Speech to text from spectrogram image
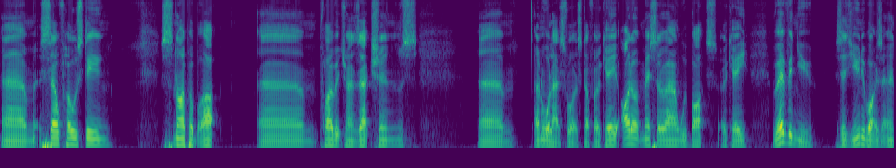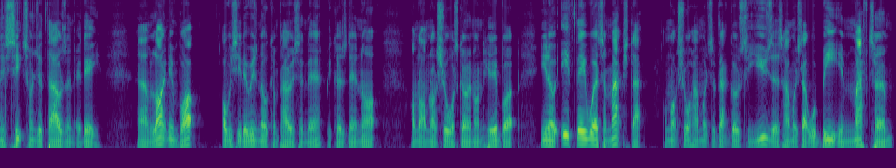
Um, self-hosting, sniper bot, um, private transactions, um, and all that sort of stuff. Okay, I don't mess around with bots. Okay, revenue. It says Unibot is earning six hundred thousand a day. Um, Lightning bot. Obviously, there is no comparison there because they're not. I'm not. I'm not sure what's going on here, but you know, if they were to match that, I'm not sure how much of that goes to users, how much that would be in math term,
